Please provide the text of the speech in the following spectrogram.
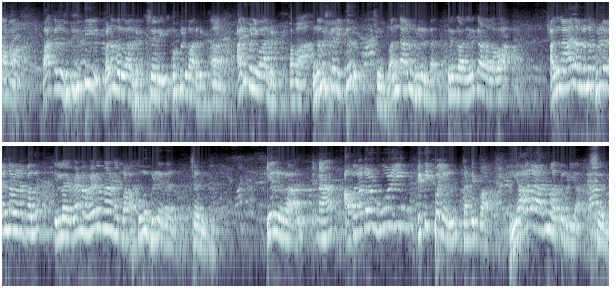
ஆமா. பார்க்கல சுற்றி சுற்றி வலம் வருவார்கள் சரி. கும்பிடுவார்கள் அடிபணிவார்கள். ஆமா நமஸ்கரித்து வந்தாலும் பிள்ளை இருக்காது. இருக்காது இருக்காது அல்லவா? அதனால அவங்க என்ன பிள்ளை வேண்டாம் நினைப்பாங்க? இல்ல வேணும் வேணும் தான் நினைப்பான் அப்பவும் பிள்ளை வேணும். சரி. ஏனென்றால் என்ன? அவரவர் ஊழியின் விதிப்பயன் கண்டிப்பா. யாராலும் மாற்ற முடியாது. சரி.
